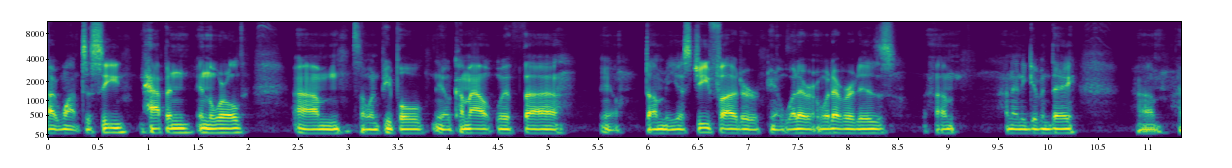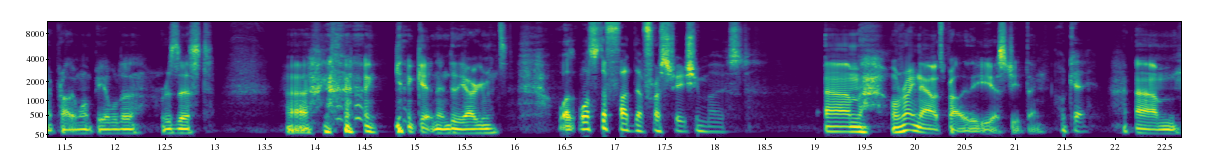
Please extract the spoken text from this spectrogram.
I want to see happen in the world. Um, so when people you know come out with uh, you know dumb ESG FUD or you know whatever whatever it is um, on any given day, um, I probably won't be able to resist uh, getting into the arguments. What, what's the FUD that frustrates you most? Um, well, right now it's probably the ESG thing. Okay. Um,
